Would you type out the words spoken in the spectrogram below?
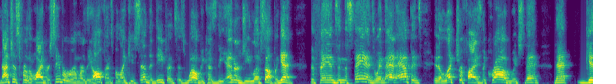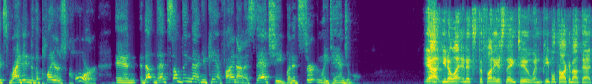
not just for the wide receiver room or the offense, but like you said, the defense as well, because the energy lifts up. Again, the fans in the stands, when that happens, it electrifies the crowd, which then that gets right into the player's core. And that, that's something that you can't find on a stat sheet, but it's certainly tangible. Yeah, you know what? And it's the funniest thing, too, when people talk about that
